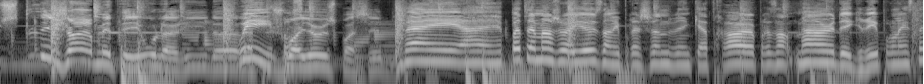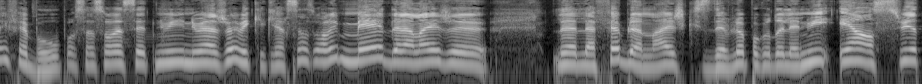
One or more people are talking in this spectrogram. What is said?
petite légère météo, Laurie, là, Oui, la plus joyeuse possible. Ben, euh, pas tellement joyeuse dans les prochaines 24 heures. Présentement, 1 degré. Pour l'instant, il fait beau. Pour ce soir, cette nuit, nuageux avec éclaircies en soirée, mais de la neige, euh, de la faible neige qui se développe au cours de la nuit. Et ensuite,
